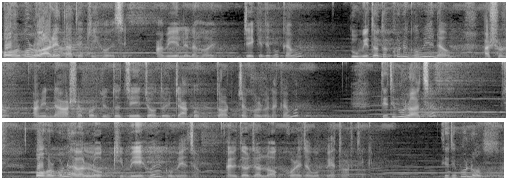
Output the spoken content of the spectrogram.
পহর বলল, আরে, তাতে কি হয়েছে? আমি এলে না হয় ডেকে দেবো কেমন? তুমি ততক্ষণে ঘুমিয়ে নাও। আর শোনো, আমি না আসা পর্যন্ত যে যতই ডাকুক দরজা খুলবে না, কেমন? তিথি বলল আচ্ছা। পহর বলল এবার লক্ষ্মী মেয়ে হয়ে ঘুমিয়ে যাও। আমি দরজা লক করে যাব ভেতর থেকে। তিথি বলল হুম।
